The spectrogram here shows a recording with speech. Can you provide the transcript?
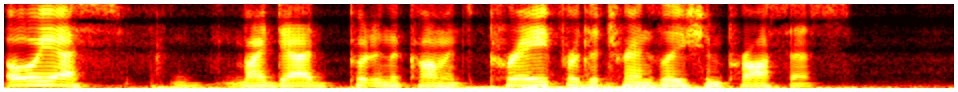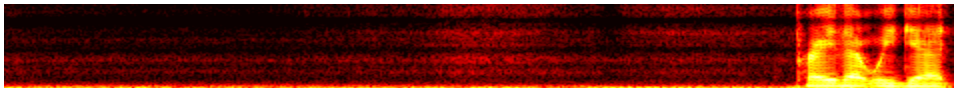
Oh, yes. My dad put in the comments pray for the translation process. Pray that we get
